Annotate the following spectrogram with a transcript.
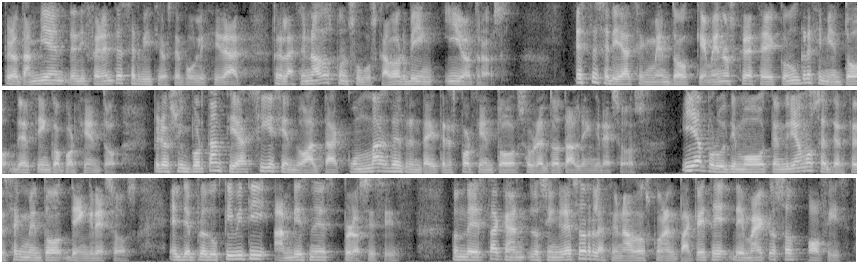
pero también de diferentes servicios de publicidad relacionados con su buscador Bing y otros. Este sería el segmento que menos crece con un crecimiento del 5%, pero su importancia sigue siendo alta con más del 33% sobre el total de ingresos. Y ya por último tendríamos el tercer segmento de ingresos, el de Productivity and Business Processes, donde destacan los ingresos relacionados con el paquete de Microsoft Office,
